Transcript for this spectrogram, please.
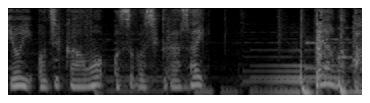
良いお時間をお過ごしください。ではまた。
